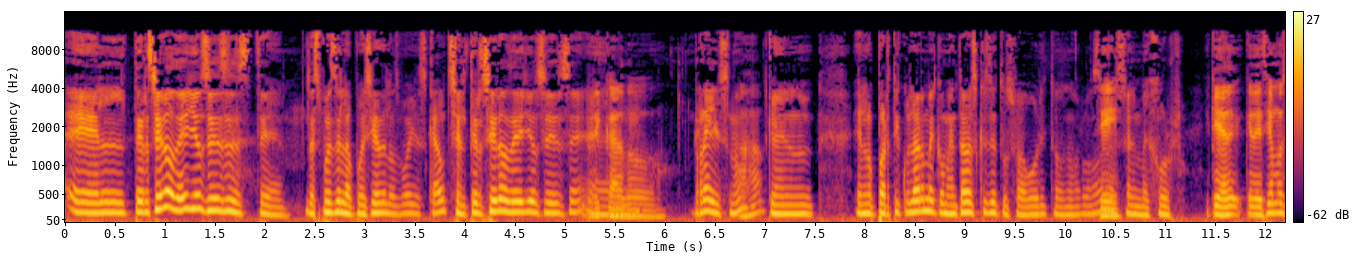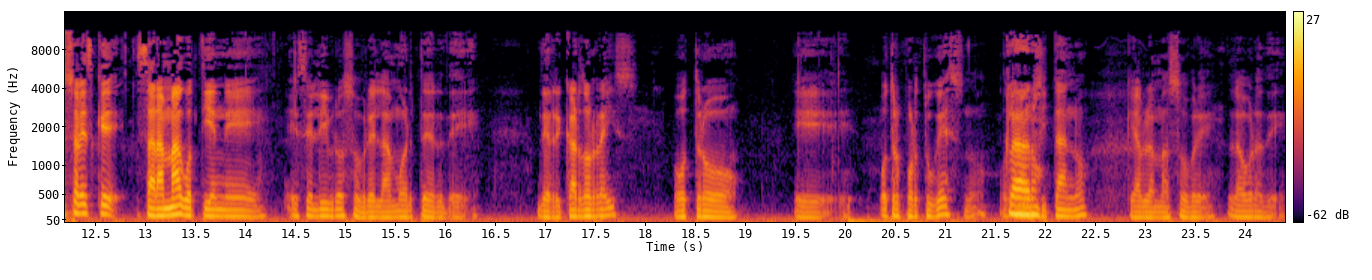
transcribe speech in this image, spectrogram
el tercero de ellos es este, después de la poesía de los Boy Scouts, el tercero de ellos es eh, Ricardo. Reyes, ¿no? Ajá. Que en, en lo particular me comentabas que es de tus favoritos, ¿no? Sí. Es el mejor. Que, que decíamos esa vez que Saramago tiene ese libro sobre la muerte de, de Ricardo Reis, otro eh, otro portugués, ¿no? Otro Claro. lusitano, que habla más sobre la obra de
